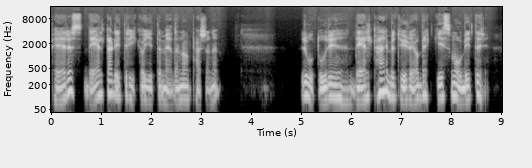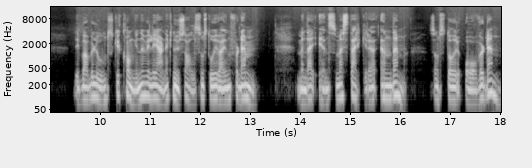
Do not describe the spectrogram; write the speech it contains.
Peres, delt er ditt rike og gitt til mederne og perserne. Rotordet delt her betyr det å brekke i småbiter. De babylonske kongene ville gjerne knuse alle som sto i veien for dem, men det er en som er sterkere enn dem, som står over dem,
